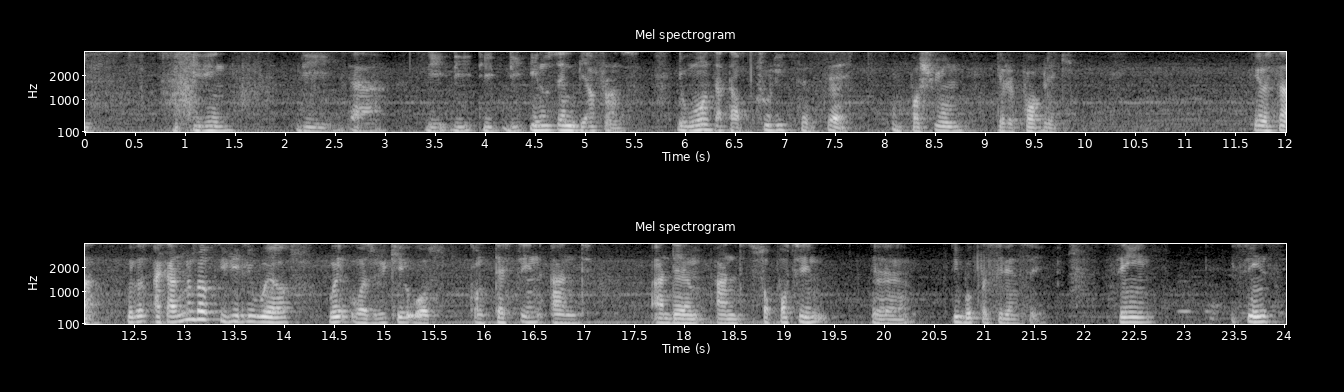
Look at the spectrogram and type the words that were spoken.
is deceiving the, uh, the, the, the, the innocent Biafrans, the ones that are truly sincere in pursuing the republic. You understand? Because I can remember vividly well when Wazirike was contesting and and um, and supporting uh, Igbo presidency, saying since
